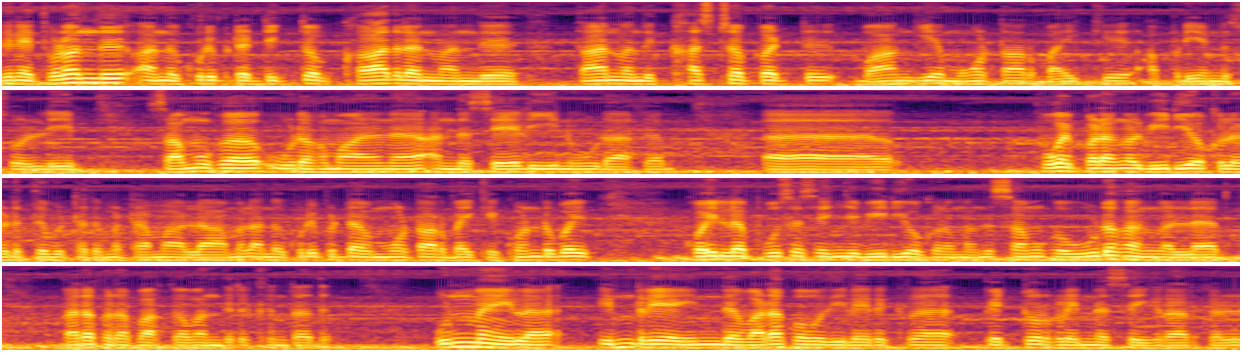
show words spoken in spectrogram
இதனைத் தொடர்ந்து அந்த குறிப்பிட்ட டிக்டாக் காதலன் வந்து தான் வந்து கஷ்டப்பட்டு வாங்கிய மோட்டார் பைக்கு அப்படி என்று சொல்லி சமூக ஊடகமான அந்த செயலியின் ஊடாக புகைப்படங்கள் வீடியோக்கள் எடுத்து விட்டது மட்டும் இல்லாமல் அந்த குறிப்பிட்ட மோட்டார் பைக்கை கொண்டு போய் கோயிலில் பூசை செஞ்ச வீடியோக்களும் வந்து சமூக ஊடகங்களில் பரபரப்பாக வந்திருக்கின்றது. உண்மையில் இன்றைய இந்த வடபகுதியில் இருக்கிற பெற்றோர்கள் என்ன செய்கிறார்கள்?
